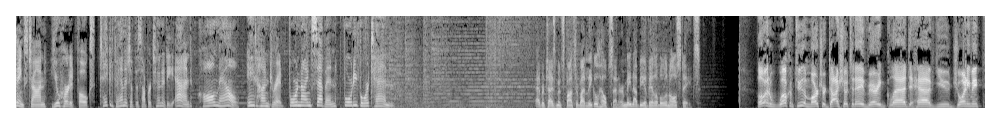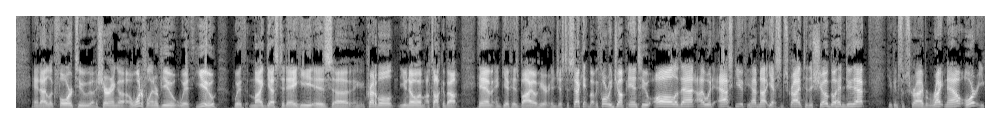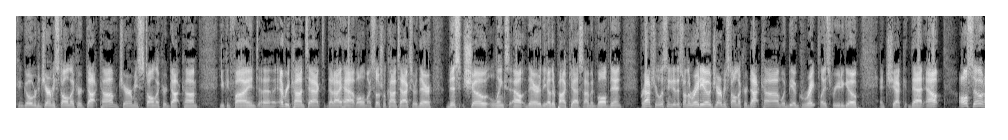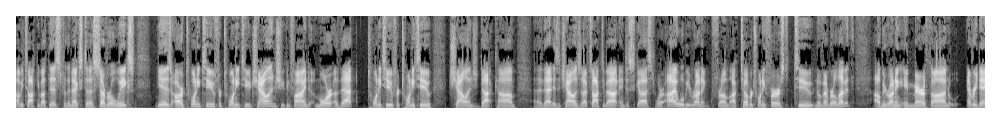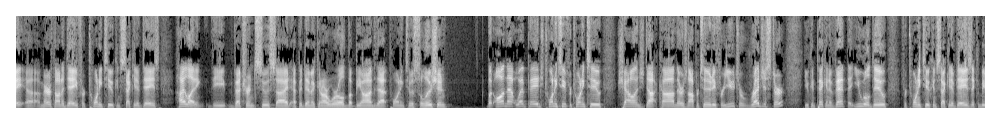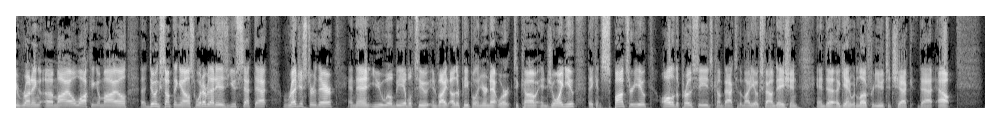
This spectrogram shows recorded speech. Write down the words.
Thanks, John. You heard it, folks. Take advantage of this opportunity and call now. 800 497 4410. Advertisement sponsored by Legal Help Center may not be available in all states. Hello and welcome to the March or Die Show today. Very glad to have you joining me, and I look forward to uh, sharing a, a wonderful interview with you with my guest today. He is uh, incredible. You know him. I'll talk about him and give his bio here in just a second. But before we jump into all of that, I would ask you if you have not yet subscribed to this show, go ahead and do that. You can subscribe right now, or you can go over to jeremystalnecker.com, jeremystalnecker.com. You can find uh, every contact that I have. All of my social contacts are there. This show links out there, the other podcasts I'm involved in. Perhaps you're listening to this on the radio, jeremystalnecker.com would be a great place for you to go and check that out. Also, and I'll be talking about this for the next uh, several weeks, is our 22 for 22 challenge. You can find more of that 22 for 22 challenge.com. Uh, that is a challenge that I've talked about and discussed where I will be running from October 21st to November 11th. I'll be running a marathon every day, uh, a marathon a day for 22 consecutive days, highlighting the veteran suicide epidemic in our world, but beyond that, pointing to a solution But on that webpage, 22for22challenge.com, there's an opportunity for you to register. You can pick an event that you will do for 22 consecutive days. It can be running a mile, walking a mile, uh, doing something else, whatever that is, you set that, register there, and then you will be able to invite other people in your network to come and join you. They can sponsor you. All of the proceeds come back to the Mighty Oaks Foundation. And uh, again, would love for you to check that out.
